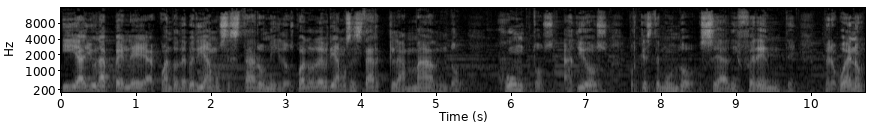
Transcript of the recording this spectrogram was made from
y hay una pelea cuando deberíamos estar unidos, cuando deberíamos estar clamando juntos a Dios porque este mundo sea diferente. Pero bueno,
